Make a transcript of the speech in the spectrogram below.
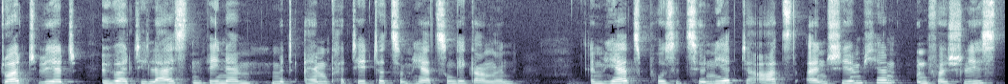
Dort wird über die Leistenvene mit einem Katheter zum Herzen gegangen. Im Herz positioniert der Arzt ein Schirmchen und verschließt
